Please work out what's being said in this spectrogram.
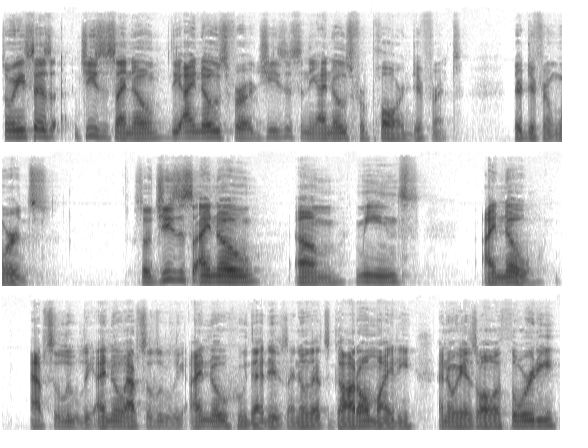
So when he says, Jesus I know, the I knows for Jesus and the I knows for Paul are different. They're different words. So Jesus I know um, means I know. Absolutely. I know absolutely. I know who that is. I know that's God Almighty. I know He has all authority.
